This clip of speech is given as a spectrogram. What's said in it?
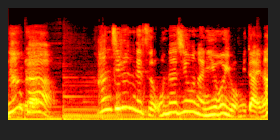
なんか感じるんです。同じような匂いをみたいな。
